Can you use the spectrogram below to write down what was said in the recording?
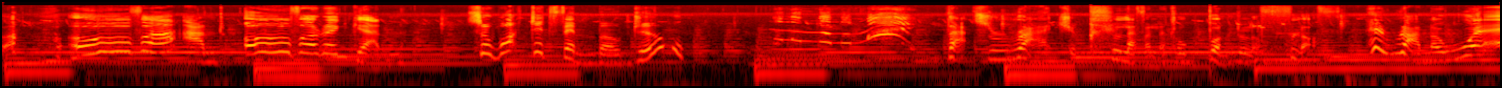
over and over again. So what did Fimbo do? That's right, you clever little bundle of fluff. He ran away.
